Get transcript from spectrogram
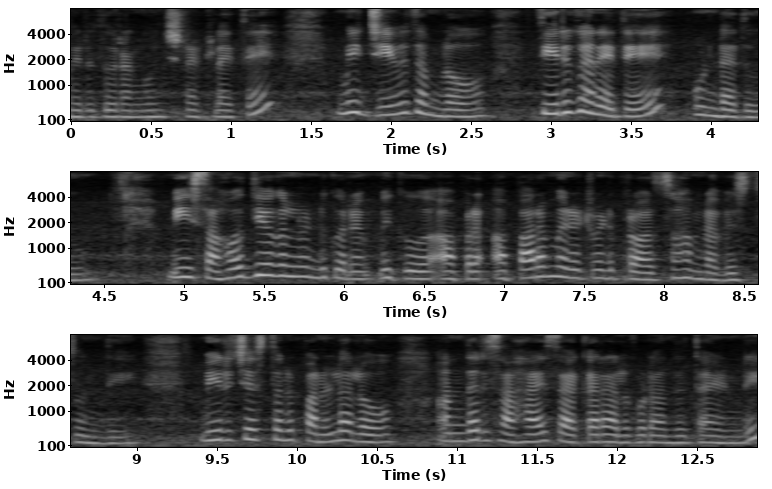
మీరు దూరంగా ఉంచినట్లయితే మీ జీవితంలో తిరుగు అనేది ఉండదు. మీ సహోద్యోగుల నుండి కూడా మీకు అపర అపారమైనటువంటి ప్రోత్సాహం లభిస్తుంది. మీరు చేస్తున్న పనులలో అందరి సహాయ సహకారాలు కూడా అందుతాయండి.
